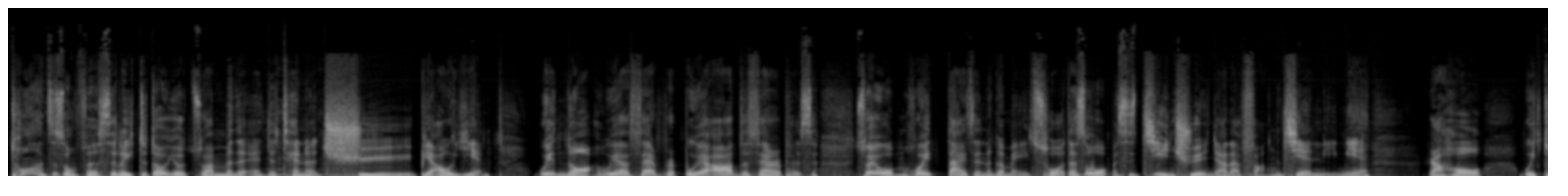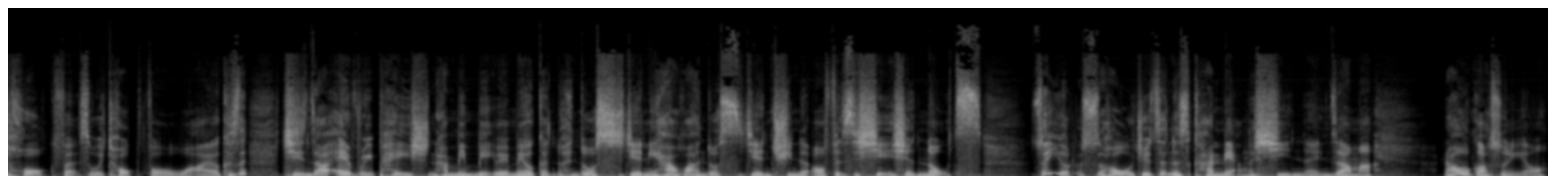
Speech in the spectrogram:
通常这种 facility 都有专门的 entertainer 去表演。We're not, we are separate, we are the therapists。所以我们会带着那个没错，但是我们是进去人家的房间里面，然后 we talk first, we talk for a while。可是其实你知道，every patient 他们没没有很很多时间，你还要花很多时间去你的 office 写一些 notes。所以有的时候我觉得真的是看良心的，你知道吗？然后我告诉你哦，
